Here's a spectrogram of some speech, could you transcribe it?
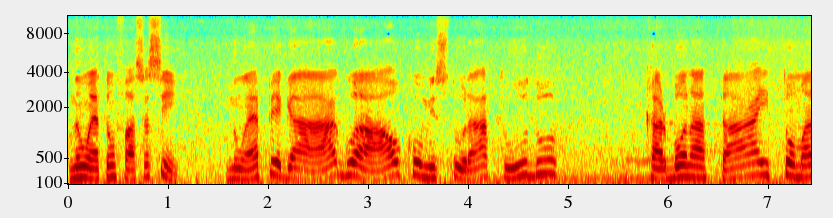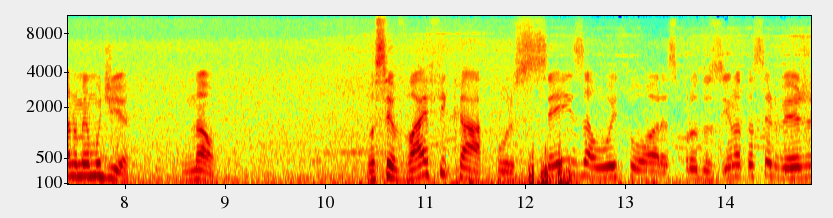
Não é tão fácil assim. Não é pegar água, álcool, misturar tudo, carbonatar e tomar no mesmo dia. Não você vai ficar por 6 a 8 horas produzindo a tua cerveja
